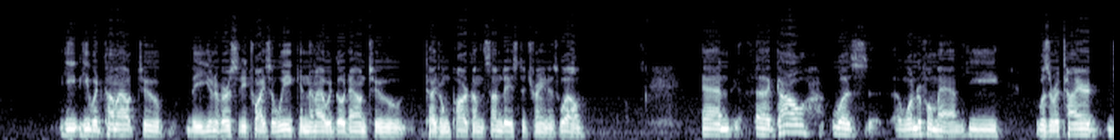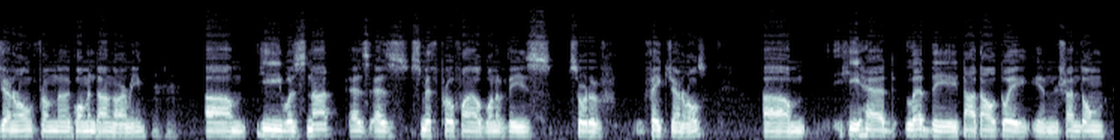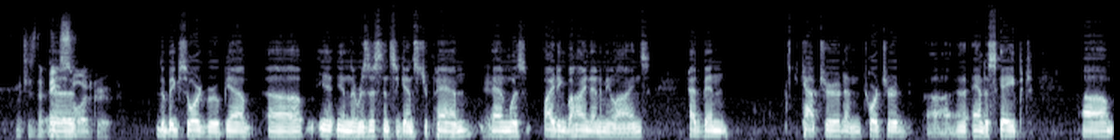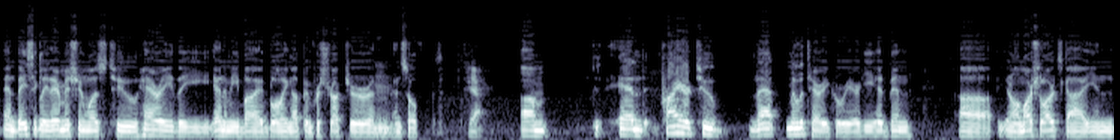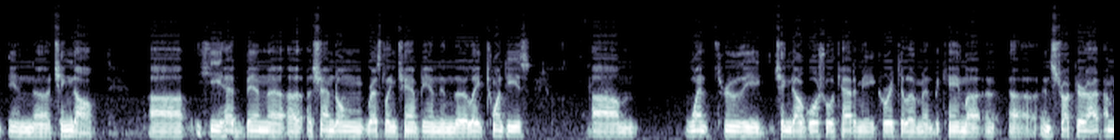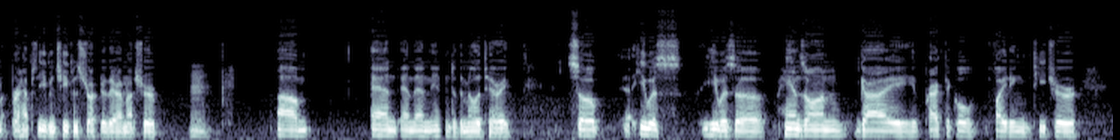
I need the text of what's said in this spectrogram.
he he would come out to the university twice a week, and then I would go down to Taichung Park on the Sundays to train as well. And uh, Gao was a wonderful man. He was a retired general from the Kuomintang Army. Mm-hmm. Um, he was not, as as Smith profiled, one of these sort of fake generals. Um, he had led the Dao Dui in Shandong, which is the big uh, sword group. The big sword group, yeah, uh, in, in, the resistance against Japan, yeah. and was fighting behind enemy lines. Had been captured and tortured uh, and, and escaped um, and basically, their mission was to harry the enemy by blowing up infrastructure and, mm. and so forth. Yeah. Um, and prior to that military career, he had been, uh, you know, a martial arts guy in in uh, Qingdao. Uh, he had been a, a, Shandong wrestling champion in the late 20s. Um, went through the Qingdao Guoshu Academy curriculum and became an instructor. I, am perhaps even chief instructor there. I'm not sure. Mm. Um, and and then into the military. So he was he was a hands-on guy, practical fighting teacher,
